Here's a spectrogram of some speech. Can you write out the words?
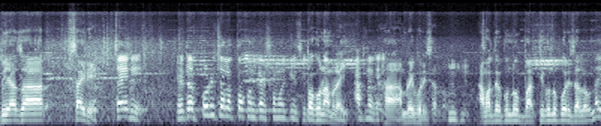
দুই হাজার চাইরে এটার পরিচালক তখনকার সময় কি ছিল? তখন আমরাই। আপনারাই। হ্যাঁ আমরাই পরিচালক। আমাদের কোনো বাড়তি কোনো পরিচালক নাই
